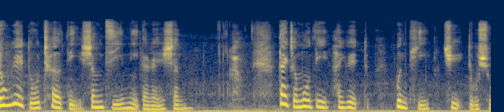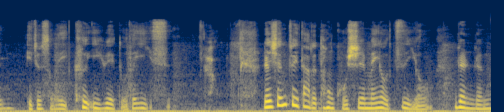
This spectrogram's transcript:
用阅读彻底升级你的人生。好，带着目的和阅读问题去读书，也就所谓刻意阅读的意思。好，人生最大的痛苦是没有自由，任人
